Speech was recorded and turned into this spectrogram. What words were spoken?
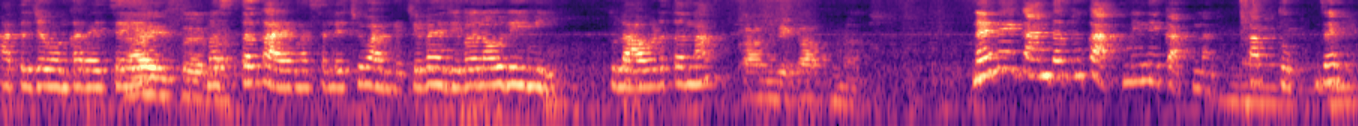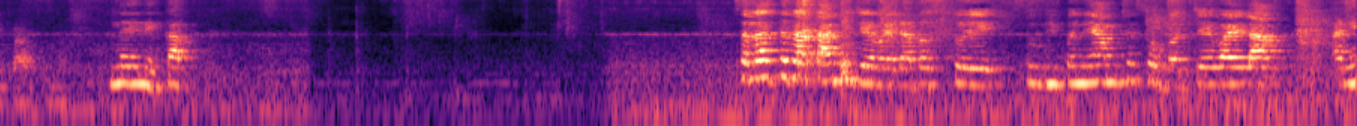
आता जेवण करायचंय. स्वयंपाक? मस्त काळ्या मसाल्याची वांग्याची भाजी बनवली मी. तुला आवडतं ना? कांदे कापणार. नाही नाही कांदा तू काप. मी नाही कापणार. काप तू. जाय. कापणार. नाही नाही काप. चला तर आता आम्ही जेवायला बसतोय. तुम्ही पण या आमच्यासोबत जेवायला. आणि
